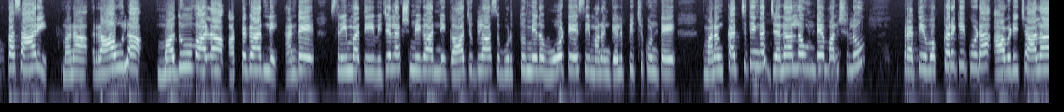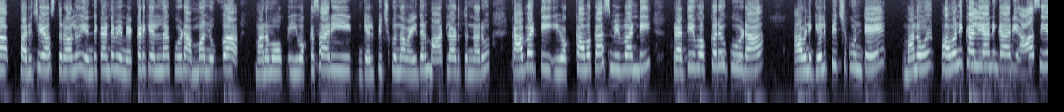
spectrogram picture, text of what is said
ఒక్కసారి మన రావుల మధు వాళ్ళ అక్కగారిని అంటే శ్రీమతి విజయలక్ష్మి గారిని గాజు గ్లాసు గుర్తు మీద ఓటేసి మనం గెలిపించుకుంటే మనం ఖచ్చితంగా జనాల్లో ఉండే మనుషులు ప్రతి ఒక్కరికి కూడా ఆవిడ చాలా పరిచయస్తురాలు. ఎందుకంటే మేము ఎక్కడికి వెళ్ళినా కూడా అమ్మ నువ్వా? మనము ఈ ఒక్కసారి గెలిపించుకుందాం ఇద్దరు మాట్లాడుతున్నారు. కాబట్టి ఈ ఒక్క అవకాశం ఇవ్వండి. ప్రతి ఒక్కరూ కూడా ఆవిడ గెలిపించుకుంటే మనం పవన్ కళ్యాణ్ గారి ఆశయ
